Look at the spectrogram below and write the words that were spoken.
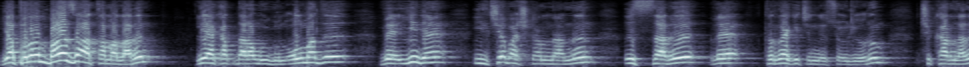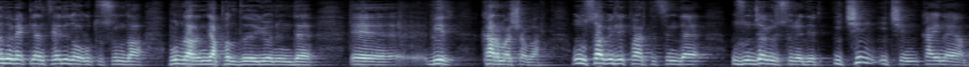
yapılan bazı atamaların liyakatlara uygun olmadığı ve yine ilçe başkanlarının ısrarı ve tırnak içinde söylüyorum çıkarları ve beklentileri doğrultusunda bunların yapıldığı yönünde e, bir karmaşa var. Ulusal Birlik Partisi'nde uzunca bir süredir için için kaynayan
